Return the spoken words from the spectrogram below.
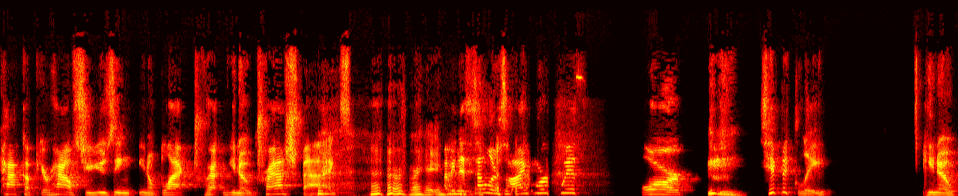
pack up your house, you're using, you know, black, tra- you know, trash bags. right. I mean, the sellers I work with are typically, you know,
